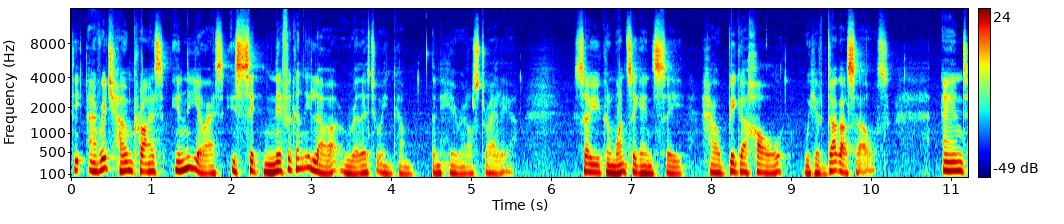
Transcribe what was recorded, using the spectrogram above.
The average home price in the US is significantly lower relative to income than here in Australia. So you can once again see how big a hole we have dug ourselves. And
